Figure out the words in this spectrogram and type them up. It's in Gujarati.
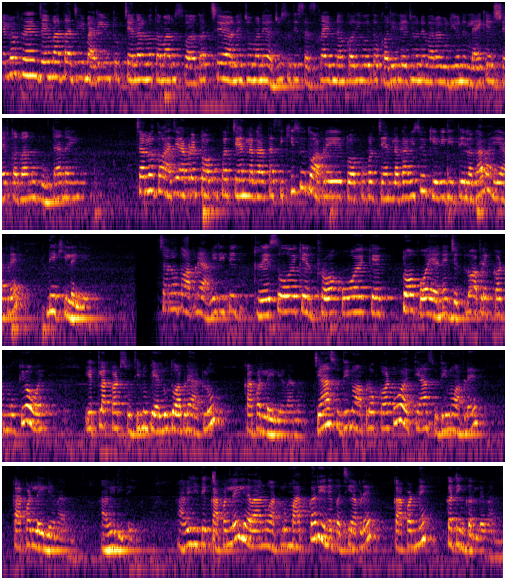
હેલો ફ્રેન્ડ, જય માતાજી. મારી યુટ્યુબ ચેનલમાં તમારું સ્વાગત છે અને જો મને હજુ સુધી સબસ્ક્રાઈબ ન કરી હોય તો કરી લેજો અને મારા વિડીયોને લાઇક એન્ડ શેર કરવાનું ભૂલતા નહીં. ચલો, તો આજે આપણે ટોપ ઉપર ચેન લગાવતા શીખીશું. તો આપણે ટોપ ઉપર ચેન લગાવીશું. કેવી રીતે લગાવવા એ આપણે દેખી લઈએ. ચલો, તો આપણે આવી રીતે ડ્રેસ હોય કે ફ્રોક હોય કે ટોપ હોય, એને જેટલો આપણે કટ મૂક્યો હોય, એટલા કટ સુધીનું પહેલું તો આપણે આટલું કાપડ લઈ લેવાનું. જ્યાં સુધીનો આપણો કટ હોય, ત્યાં સુધીનું આપણે કાપડ લઈ લેવાનું. આવી રીતે. આવી રીતે કાપડ લઈ લેવાનું, આટલું માપ કરીને પછી આપણે કાપડને કટિંગ કરી લેવાનું.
